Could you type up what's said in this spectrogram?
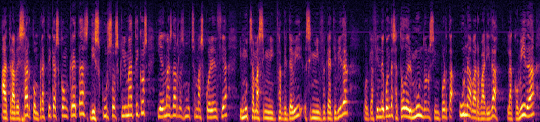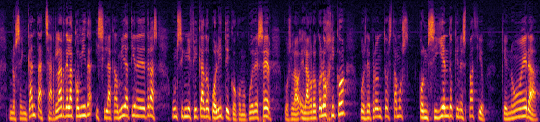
atravesar con prácticas concretas discursos climáticos y además darles mucha más coherencia y mucha más significatividad, porque a fin de cuentas a todo el mundo nos importa una barbaridad. La comida, nos encanta charlar de la comida y si la comida tiene detrás un significado político, como puede ser pues, el agroecológico, pues de pronto estamos consiguiendo que un espacio que no era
